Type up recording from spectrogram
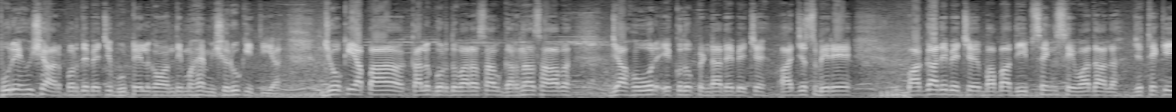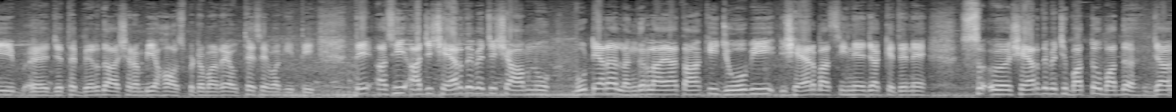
ਪੂਰੇ ਹੁਸ਼ਿਆਰਪੁਰ ਦੇ ਵਿੱਚ ਬੂਟੇ ਲਗਾਉਣ ਦੀ ਮੁਹਿੰਮ ਸ਼ੁਰੂ ਕੀਤੀ ਆ, ਜੋ ਕਿ ਆਪਾਂ ਕੱਲ ਗੁਰਦੁਆਰਾ ਸਾਹਿਬ, ਗਰਨਾ ਸਾਹਿਬ ਜਾਂ ਹੋਰ ਇੱਕ ਦੋ ਪਿੰਡਾਂ ਦੇ ਵਿੱਚ ਅੱਜ ਸਵੇਰੇ ਬਾਗਾ ਦੇ ਵਿੱਚ ਬਾਬਾ ਦੀਪ ਸਿੰਘ ਸੇਵਾ ਦਲ ਜਿੱਥੇ ਕਿ ਜਿੱਥੇ ਬਿਰਧ ਆਸ਼ਰਮ ਵੀ ਹਸਪੀਟਲ ਬਣ ਰਿਹਾ ਉੱਥੇ ਸੇਵਾ ਕੀਤੀ। ਤੇ ਅਸੀਂ ਅੱਜ ਸ਼ਹਿਰ ਦੇ ਵਿੱਚ ਸ਼ਾਮ ਨੂੰ ਬੂਟਿਆਂ ਦਾ ਲੰਗਰ ਲਾਇਆ ਤਾਂ ਕਿ ਜੋ ਵੀ ਸ਼ਹਿਰ ਵਾਸੀ ਨੇ ਜਾਂ ਕਿਤੇ ਨੇ ਸ਼ਹਿਰ ਦੇ ਵਿੱਚ ਵੱਧ ਤੋਂ ਵੱਧ ਜਾਂ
